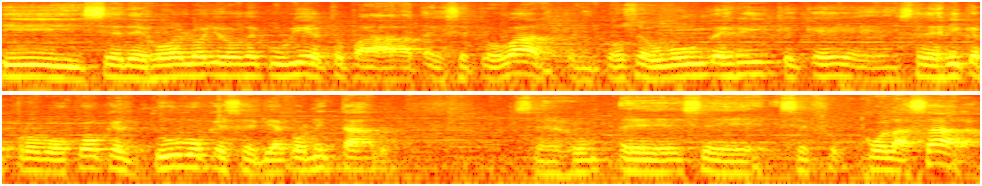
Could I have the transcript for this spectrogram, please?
y se dejó el hoyo descubierto para que se probara. Pero entonces hubo un derrique que ese derrique provocó que el tubo que se había conectado se, eh, colapsara.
